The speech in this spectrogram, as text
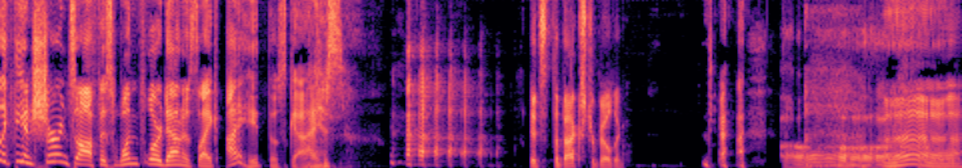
like the insurance office one floor down is like I hate those guys. It's the Baxter Building. oh. Ah.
